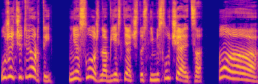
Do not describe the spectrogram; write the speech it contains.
Уже четвертый! Мне сложно объяснять, что с ними случается! а, -а, -а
